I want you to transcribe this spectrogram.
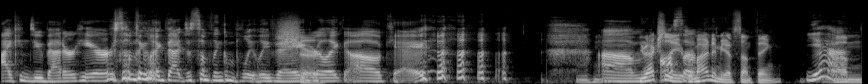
I can do better here or something like that, just something completely vague. Sure. You're like, oh, okay. Mhm. um, you actually reminded me of something yeah. um,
